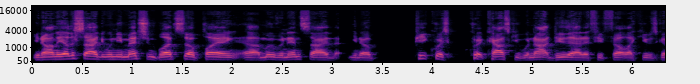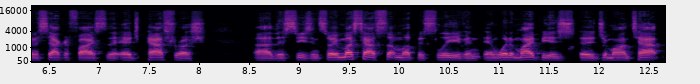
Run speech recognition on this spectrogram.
You know, on the other side, when you mentioned Bledsoe playing uh, moving inside, you know, Pete Kwiatkowski would not do that if he felt like he was going to sacrifice the edge pass rush uh, this season. So he must have something up his sleeve, and, and what it might be is uh, J'Mond Tapp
